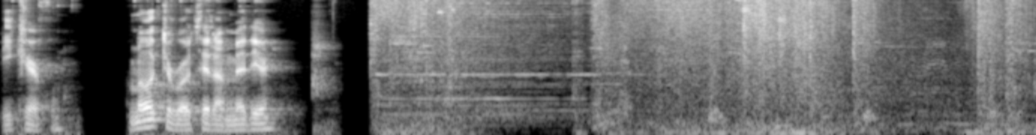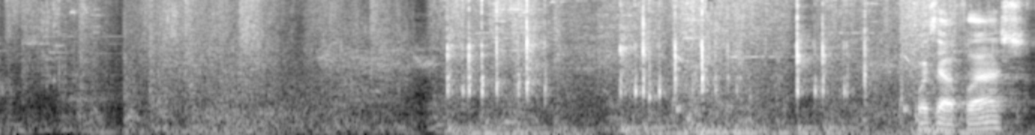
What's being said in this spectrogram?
Be careful. I'm gonna look to rotate on mid here. Where's that flash?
